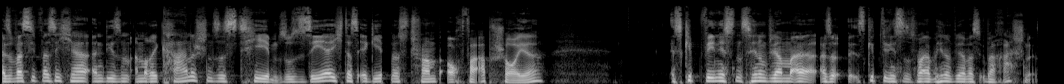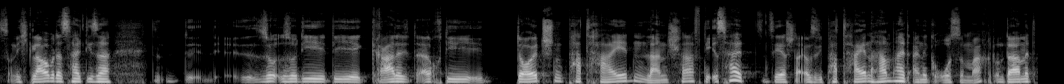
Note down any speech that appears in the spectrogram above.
also was ich, was ich ja an diesem amerikanischen System, so sehr ich das Ergebnis Trump auch verabscheue, es gibt wenigstens hin und wieder mal, also es gibt wenigstens mal hin und wieder was Überraschendes. Und ich glaube, dass halt dieser, so, so die, die, gerade auch die deutschen Parteienlandschaft, die ist halt sehr stark, also die Parteien haben halt eine große Macht und damit,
